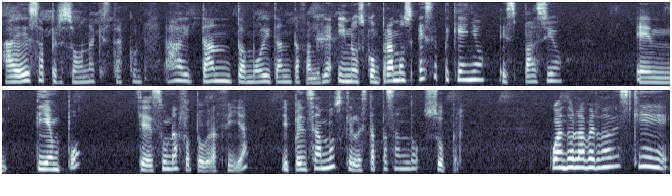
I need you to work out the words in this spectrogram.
a esa persona que está con, ay, tanto amor y tanta familia, y nos compramos ese pequeño espacio en tiempo, que es una fotografía, y pensamos que le está pasando súper. Cuando la verdad es que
